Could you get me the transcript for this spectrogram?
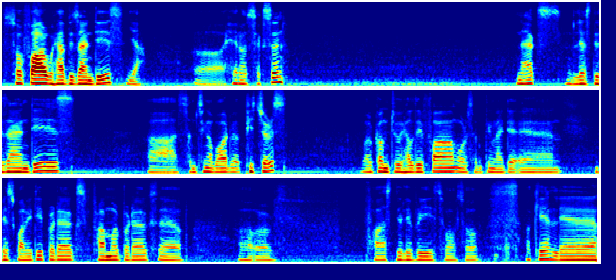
So far we have designed this. Yeah, uh, header section. Next, let's design this. Uh, something about uh, pictures. Welcome to healthy farm or something like that and best quality products farmer products uh, or fast delivery so so. Okay le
